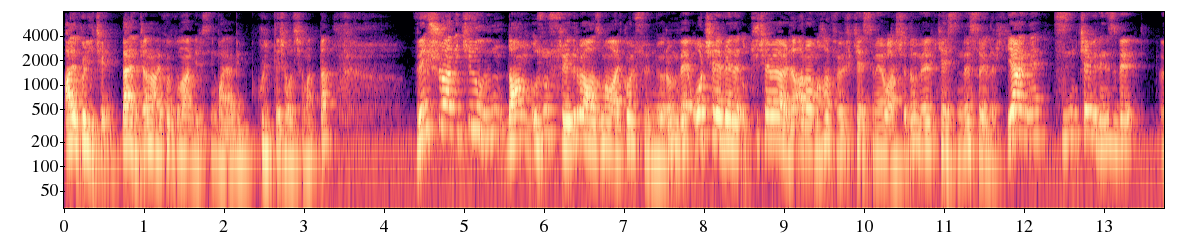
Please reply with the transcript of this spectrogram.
alkol içelim. Ben can alkol kullanan birisiyim. Bayağı bir kulüpte çalışacağım hatta. Ve şu an 2 yıldan uzun süredir ve ağzıma alkol sürmüyorum ve o çevrede, o tür çevrelerle aramı hafif hafif kesmeye başladım ve kestimde sayılır. Yani sizin çevreniz ve e,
